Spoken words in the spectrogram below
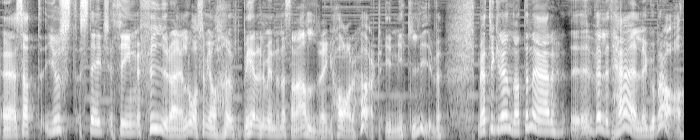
Eh, så att just Stage Theme 4 är en låt som jag mer eller mindre nästan aldrig har hört i mitt liv. Men jag tycker ändå att den är eh, väldigt härlig och bra.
